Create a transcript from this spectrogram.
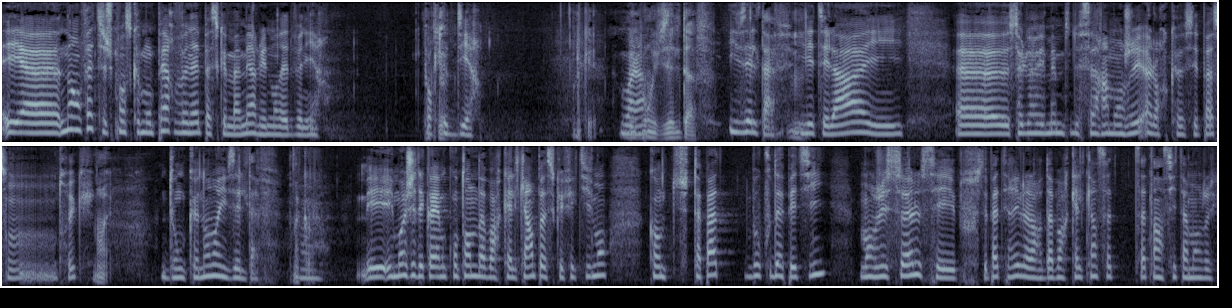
Et euh, non, en fait, je pense que mon père venait parce que ma mère lui demandait de venir. Pour tout te dire. Voilà. Mais bon, il faisait le taf. Il faisait le taf. Mm. Il était là. Il, euh, ça lui arrivait même de faire à manger alors que c'est pas son truc. Ouais. Donc euh, non, non, il faisait le taf. D'accord. Voilà. Et moi, j'étais quand même contente d'avoir quelqu'un parce qu'effectivement, quand tu t'as pas beaucoup d'appétit, manger seul, c'est pas terrible. Alors d'avoir quelqu'un, ça, ça t'incite à manger.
